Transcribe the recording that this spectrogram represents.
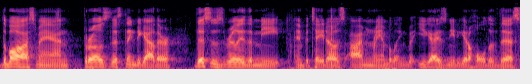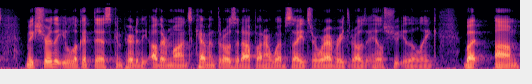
the boss man, throws this thing together. This is really the meat and potatoes. I'm rambling, but you guys need to get a hold of this. Make sure that you look at this compared to the other months. Kevin throws it up on our websites or wherever he throws it. He'll shoot you the link. But um,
